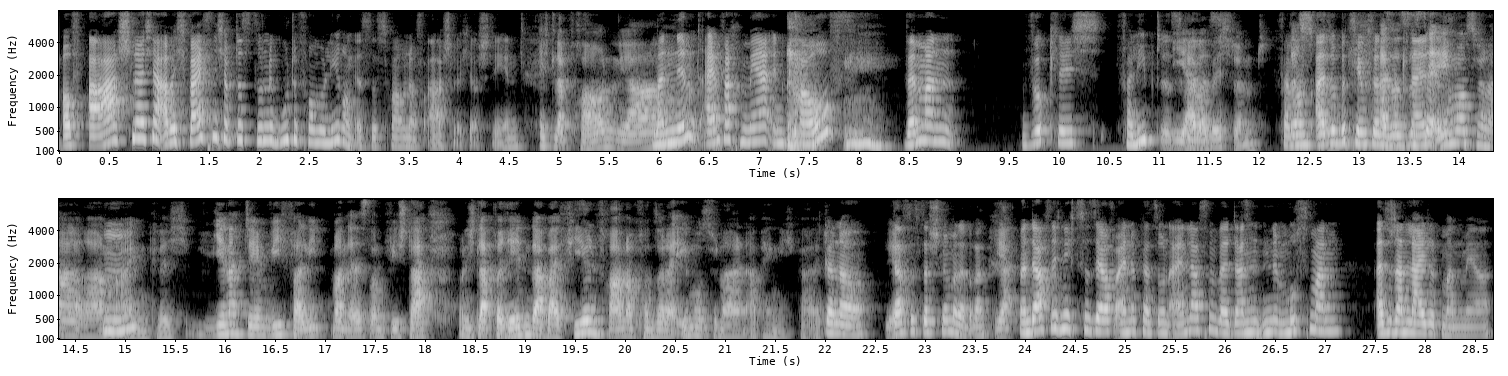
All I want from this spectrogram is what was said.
auf Arschlöcher, aber ich weiß nicht, ob das so eine gute Formulierung ist, dass Frauen auf Arschlöcher stehen. Ich glaube, Frauen, ja. Man nimmt einfach mehr in Kauf, wenn man wirklich verliebt ist, ja, glaube das ich. stimmt. Das also stimmt. beziehungsweise Also es ist der emotionale Rahmen Mhm. eigentlich. Je nachdem, wie verliebt man ist und wie stark. Und ich glaube, wir reden da bei vielen Frauen auch von so einer emotionalen Abhängigkeit. Genau, Ja. das ist das Schlimme daran. Ja. Man darf sich nicht zu sehr auf eine Person einlassen, weil dann muss man, also dann leidet man mehr.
